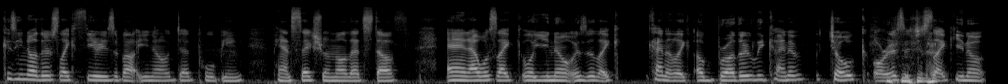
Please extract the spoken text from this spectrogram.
because you know there's like theories about you know Deadpool being pansexual and all that stuff, and I was like, well, you know, is it like kind of like a brotherly kind of joke, or is it just like you know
